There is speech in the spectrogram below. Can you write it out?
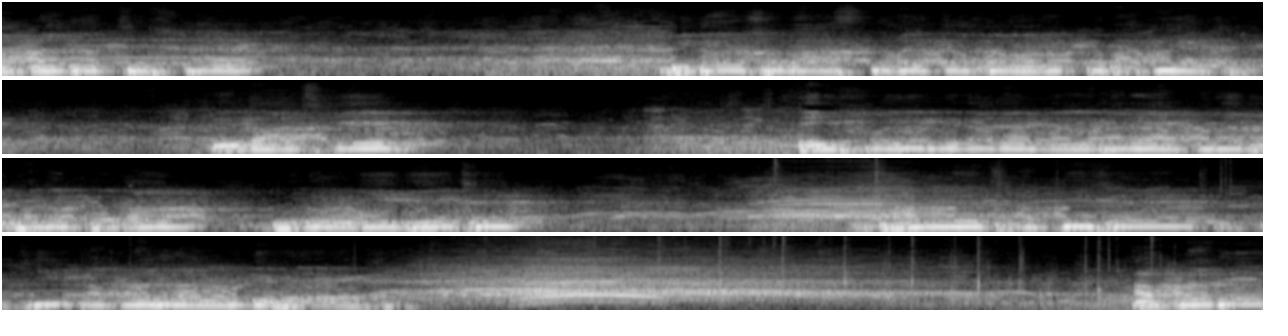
আপনাদের চেষ্টায় বিধানসভা আসতে হয়, তখন অনেকটা বাকি আছে। কিন্তু আজকের এই শহীদ মিনারের ময়দানে আপনারা যেভাবে প্রধান ধুলো উড়িয়ে দিয়েছেন, সামনে ছাব্বিশে জিত আপনাদের অলরেডি হয়ে গেছে। আপনাদের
